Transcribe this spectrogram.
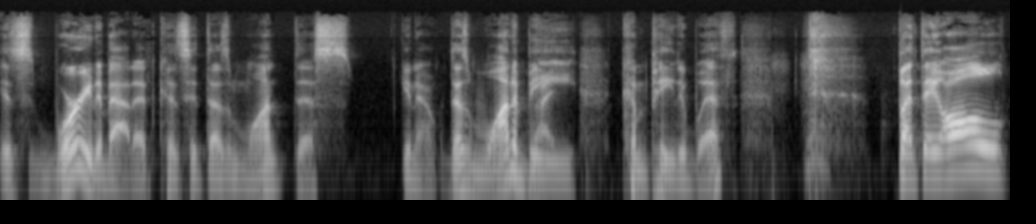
is worried about it because it doesn't want this. You know, doesn't want to be right. competed with. But they all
